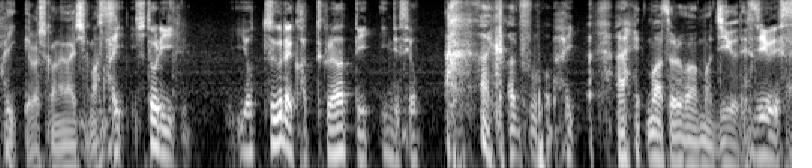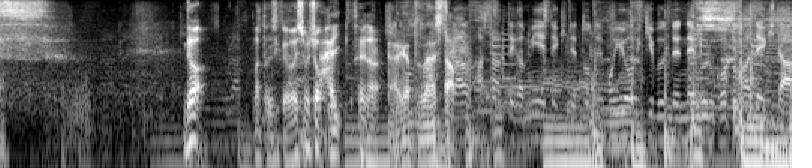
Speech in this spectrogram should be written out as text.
はい。よろしくお願いします。はい。一人4つぐらい買ってくれたっていいんですよ。数をはい、はい、まあそれはまあ自由です。自由です、はい、ではまた次回お会いしましょう、はい、さよなら。ありがとうございました。明後日が見えてきてとても良い気分で眠ることができた。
